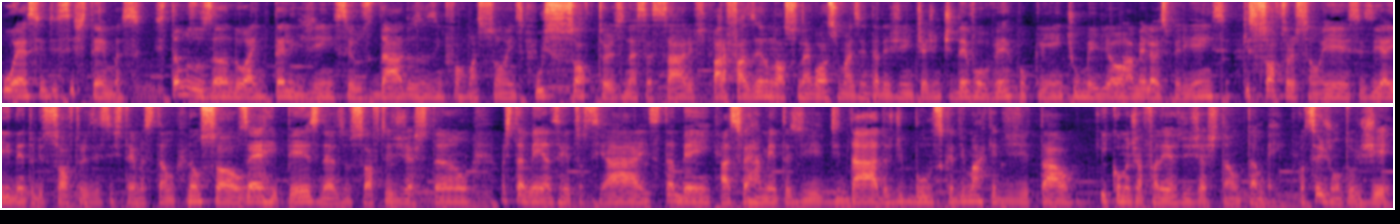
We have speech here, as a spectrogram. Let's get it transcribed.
o S de sistemas. Estamos usando a inteligência, os dados, as informações, os softwares necessários para fazer o nosso negócio mais inteligente, a gente devolver para o cliente o melhor, a melhor experiência. Que softwares são esses? E aí dentro de softwares e sistemas estão não só os ERPs, né, os softwares de gestão, mas também as redes sociais, também as ferramentas de, de dados, de busca, de marketing digital e, como eu já falei, as de gestão também. Você junta o G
